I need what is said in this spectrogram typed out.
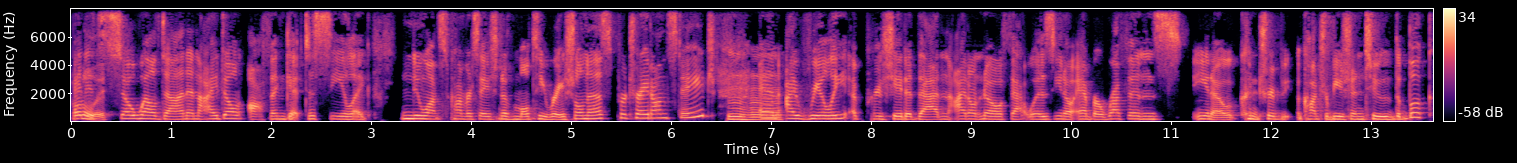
totally. and it's so well done and i don't often get to see like nuanced conversation of multiracialness portrayed on stage mm-hmm. and i really appreciated that and i don't know if that was you know amber ruffin's you know contribute contribution to the book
